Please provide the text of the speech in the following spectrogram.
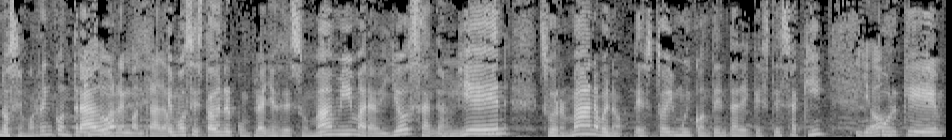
Nos hemos reencontrado. Nos hemos reencontrado. Hemos estado en el cumpleaños de su mami, maravillosa Sí. también, su hermana. Bueno, estoy muy contenta de que estés aquí. Y yo. Porque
